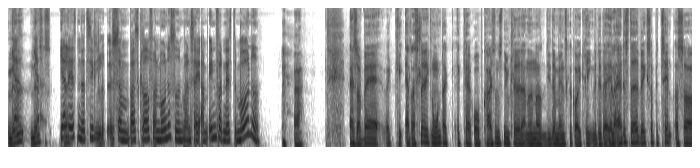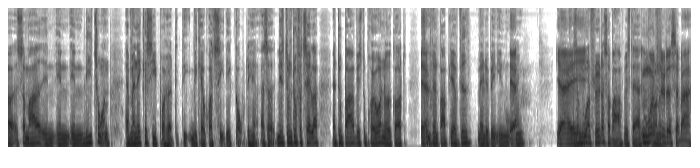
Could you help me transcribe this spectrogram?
med, Ja, med, ja. Jeg læste en artikel, som var skrevet for en måned siden, hvor han sagde, at inden for den næste måned, Altså, hvad, er der slet ikke nogen, der kan råbe kejserens nye klæde dernede, når de der mennesker går i krig med det der? Eller er det stadigvæk så betændt og så, så meget en, en, en ligetorn, at man ikke kan sige, prøv at høre, det, det, vi kan jo godt se, det ikke går det her. Altså, ligesom du fortæller, at du bare, hvis du prøver noget godt. Ja. simpelthen bare bliver ved med at løbe ind i en mur. Ja. Ikke? Jeg, Altså, muren flytter sig bare, hvis det er. Muren flytter sig bare.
